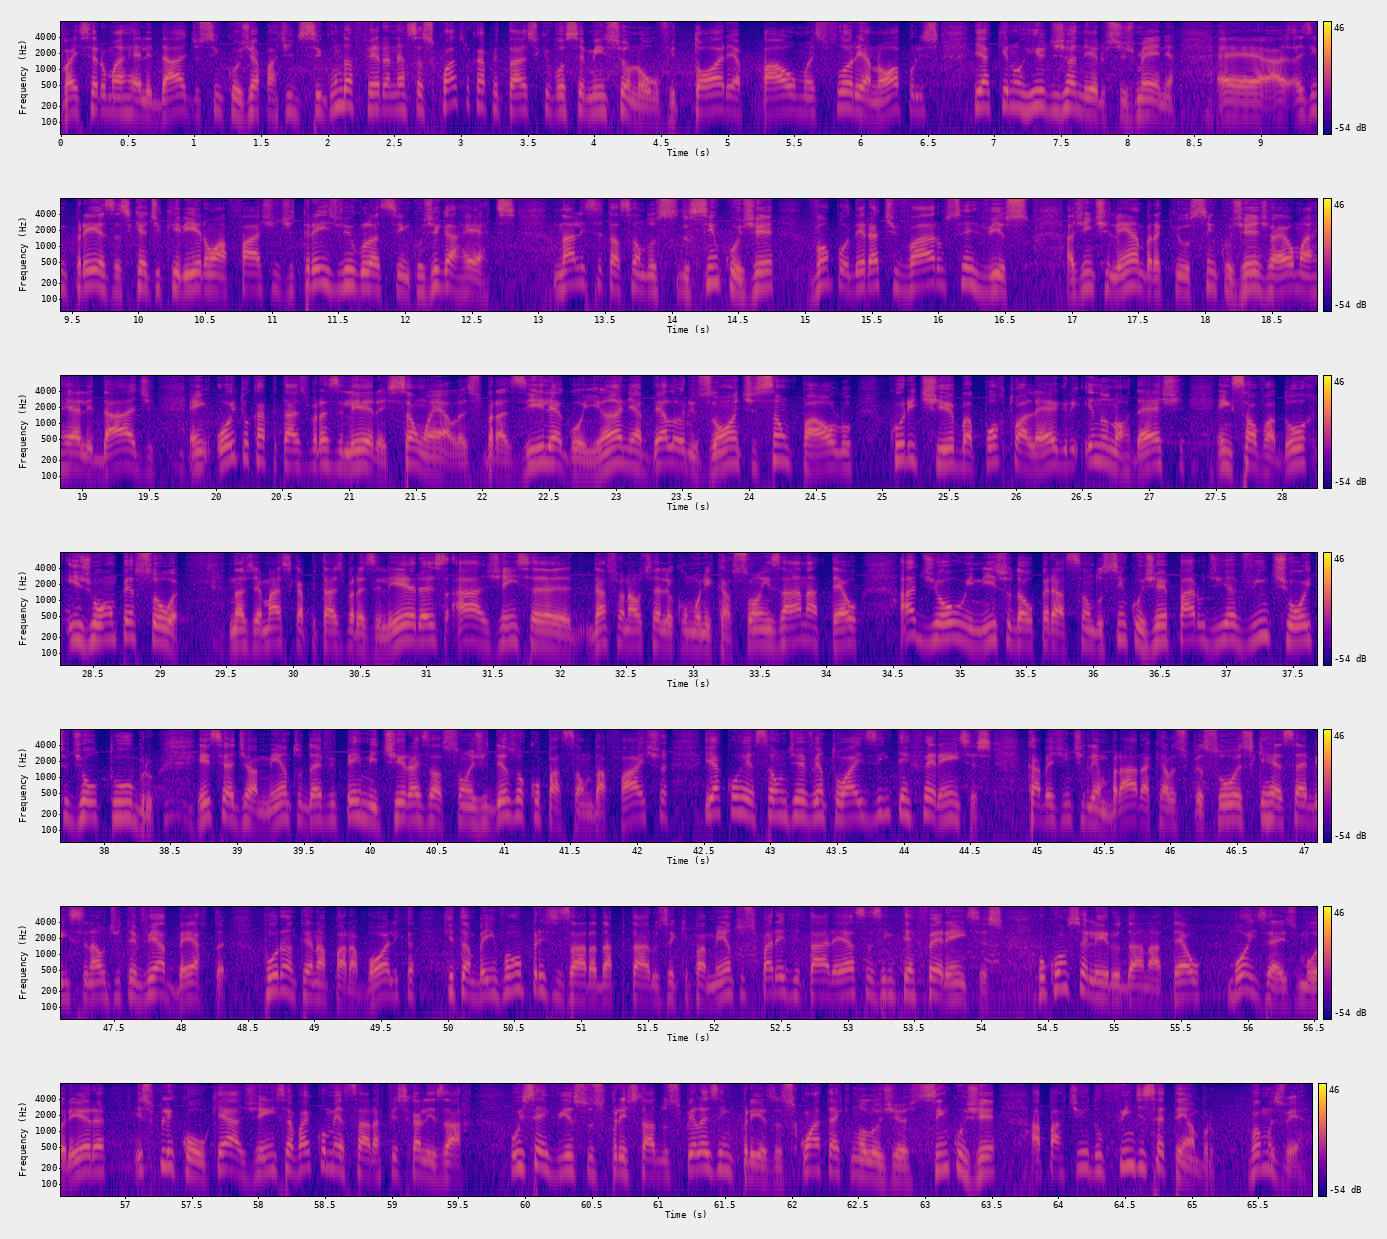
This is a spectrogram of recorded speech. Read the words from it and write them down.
vai ser uma realidade o 5G a partir de segunda-feira nessas quatro capitais que você mencionou: Vitória, Palmas, Florianópolis e aqui no Rio de Janeiro, Cismênia. É, as empresas que adquiriram a faixa de 3,5 GHz na licitação do, do 5G vão poder ativar o serviço. A gente lembra que o 5G já é uma realidade em oito capitais brasileiras. São elas Brasília, Goiânia, Belo Horizonte, São Paulo, Curitiba, Porto Alegre e no Nordeste, em Salvador e João Pessoa. Nas demais demais capitais brasileiras, a Agência Nacional de Telecomunicações, a Anatel, adiou o início da operação do 5G para o dia 28 de outubro. Esse adiamento deve permitir as ações de desocupação da faixa e a correção de eventuais interferências. Cabe a gente lembrar aquelas pessoas que recebem sinal de TV aberta por antena parabólica, que também vão precisar adaptar os equipamentos para evitar essas interferências. O conselheiro da Anatel, Moisés Moreira, explicou que a agência vai começar a fiscalizar os serviços prestados pelas empresas com a tecnologia 5G a partir do fim de setembro. Vamos ver.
